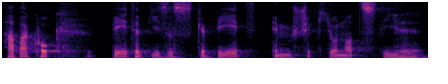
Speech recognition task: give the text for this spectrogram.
Habakkuk betet dieses Gebet im Schikionot-Stil,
